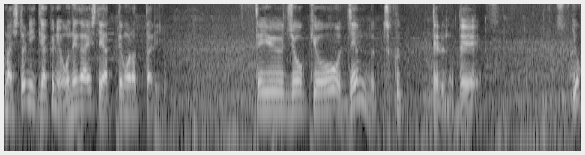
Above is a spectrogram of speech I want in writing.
まあ、人に逆にお願いしてやってもらったりっていう状況を全部作ってるのでよっ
